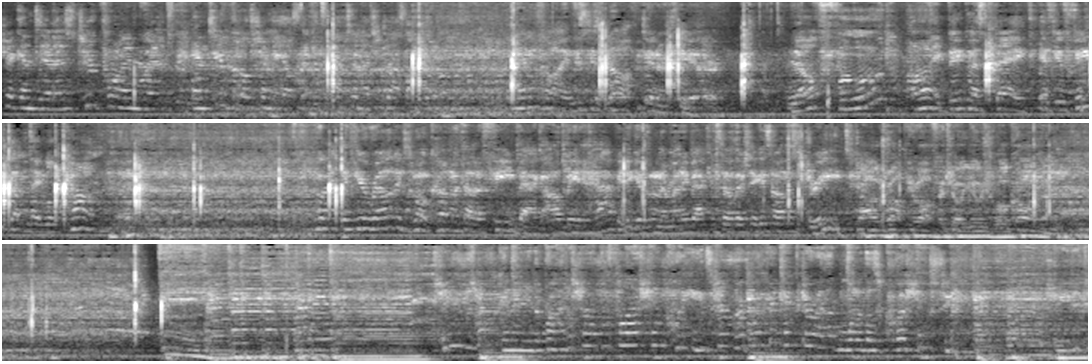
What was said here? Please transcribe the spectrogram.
chicken dinners, two prime ribs, and two kosher meals. It's not too much trouble. And fine, this is not dinner theater. No food? Aye, big mistake. If you feed them, they will come. Well, if your relatives won't come without a feedback, I'll be happy to give them their money back and sell their tickets on the street. I'll drop you off at your usual corner. Bridal flashing queens kicked her out in one of those crushing scenes.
